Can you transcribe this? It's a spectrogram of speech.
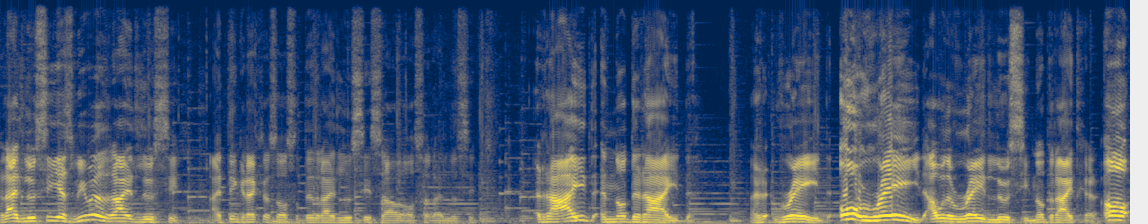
Ride Lucy. Yes, we will ride Lucy. I think Reckless also did ride Lucy, so I'll also ride Lucy. Ride and not ride. R raid. Oh, raid! I would raid Lucy, not ride her. Oh.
